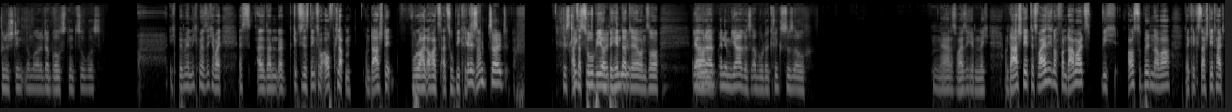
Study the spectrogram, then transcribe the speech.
Für eine stinknormale, da brauchst du nicht sowas. Ich bin mir nicht mehr sicher, weil es, also dann, dann gibt es dieses Ding zum Aufklappen. Und da steht, wo du halt auch als Azubi kriegst, ja, das ne? gibt's halt, das Als Azubi und Behinderte für... und so. Ja, ähm, oder halt bei einem Jahresabo, da kriegst du es auch. Ja, das weiß ich eben nicht. Und da steht, das weiß ich noch von damals, wie ich Auszubildender war, da kriegst, da steht halt,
